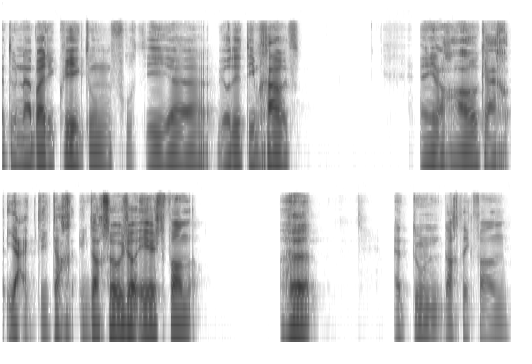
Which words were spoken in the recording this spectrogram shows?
En toen na bij The Creek, toen vroeg hij, eh, wilde hij team goud. En je dacht, oh, ik krijg... Ja, ik, ik, dacht, ik dacht sowieso eerst van, huh? En toen dacht ik van,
